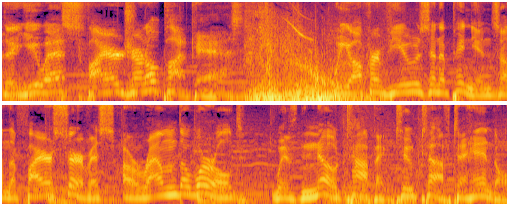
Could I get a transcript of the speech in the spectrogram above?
the U.S. Fire Journal podcast. We offer views and opinions on the fire service around the world with no topic too tough to handle.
